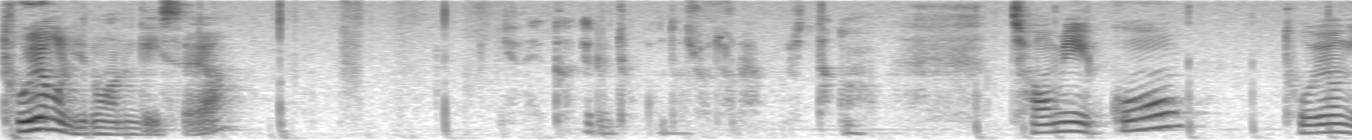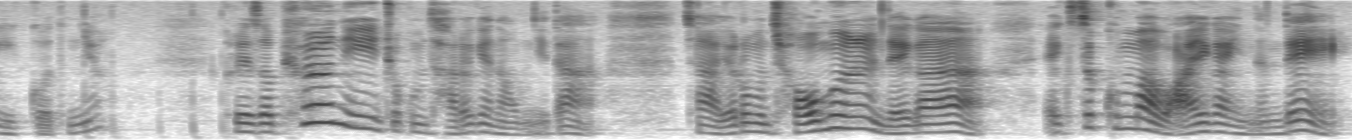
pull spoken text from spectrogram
도형을 이동하는 게 있어요. 얘네 크기를 조금 더 조절해 봅시다. 어. 점이 있고 도형이 있거든요. 그래서 표현이 조금 다르게 나옵니다. 자, 여러분 점을 내가 x, y가 있는데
